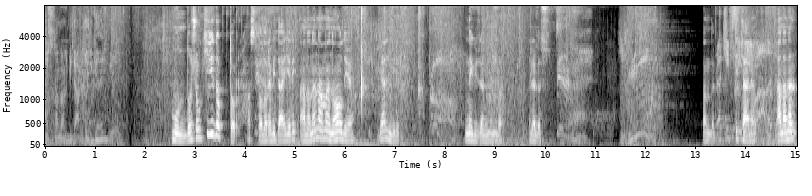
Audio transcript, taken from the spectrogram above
Hastalar bir daha geri gelmiyor. Mundo çok iyi doktor. Hastalara bir daha geri... Ananın ama ne oluyor? Gelmiyor. Ne güzel Mundo. Helal olsun. Lan da bir tane. Ananın...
